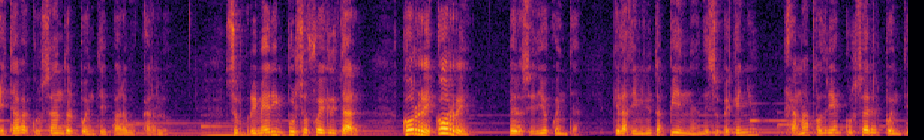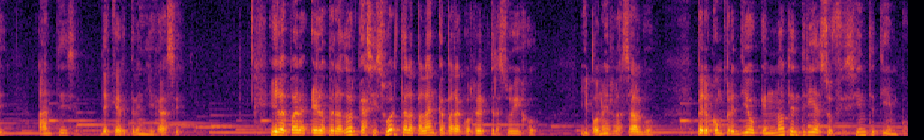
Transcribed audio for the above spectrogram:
estaba cruzando el puente para buscarlo. Su primer impulso fue gritar, ¡Corre, corre! Pero se dio cuenta que las diminutas piernas de su pequeño jamás podrían cruzar el puente antes de que el tren llegase. El, el operador casi suelta la palanca para correr tras su hijo y ponerlo a salvo, pero comprendió que no tendría suficiente tiempo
